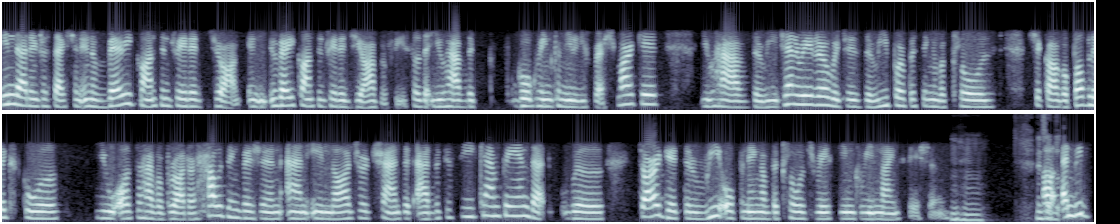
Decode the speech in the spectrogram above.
in that intersection in a very concentrated in a very concentrated geography, so that you have the Go Green Community Fresh Market. You have the Regenerator, which is the repurposing of a closed Chicago public school. You also have a broader housing vision and a larger transit advocacy campaign that will target the reopening of the closed Racine Green Line station. Mm-hmm. And, so uh, and we, yes,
